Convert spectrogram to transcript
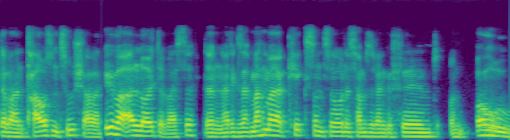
Da waren tausend Zuschauer, überall Leute, weißt du. Dann hat er gesagt, mach mal Kicks und so, das haben sie dann gefilmt. Und oh,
